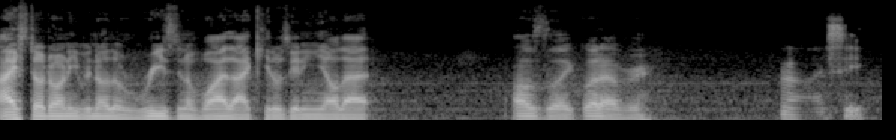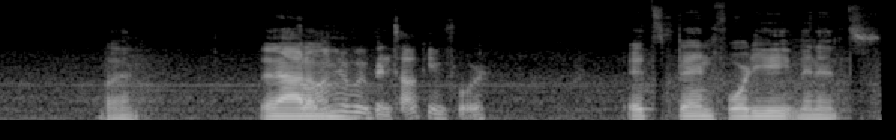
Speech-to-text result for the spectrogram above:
I still don't even know the reason of why that kid was getting yelled at. I was like, whatever. Oh, I see. But then Adam. How long have we been talking for? it's been 48 minutes.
